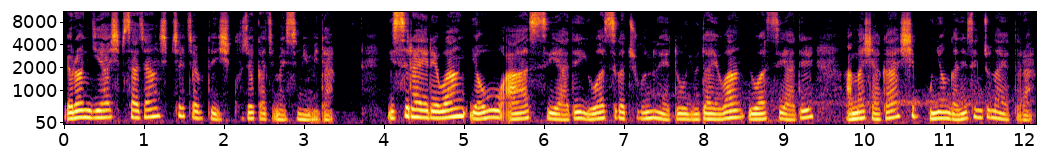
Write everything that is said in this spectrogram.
열왕기하 14장 17절부터 29절까지 말씀입니다. 이스라엘의 왕 여호아하스의 아들 요아스가 죽은 후에도 유다의 왕 요아스의 아들 아마샤가 15년간을 생존하였더라.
